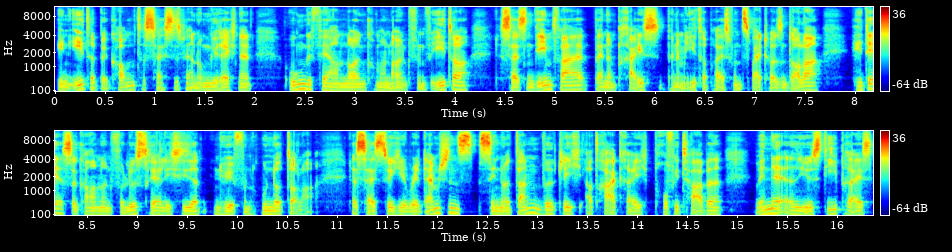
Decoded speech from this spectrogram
in Ether bekommt. Das heißt, es wären umgerechnet ungefähr 9,95 Ether. Das heißt, in dem Fall bei einem Preis, bei einem Etherpreis von 2.000 Dollar, hätte er sogar einen Verlust realisiert in Höhe von 100 Dollar. Das heißt, solche Redemption Redemptions sind nur dann wirklich ertragreich profitabel, wenn der LUSD-Preis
